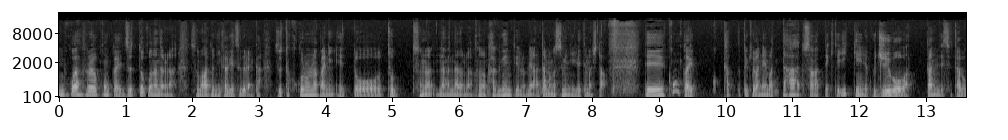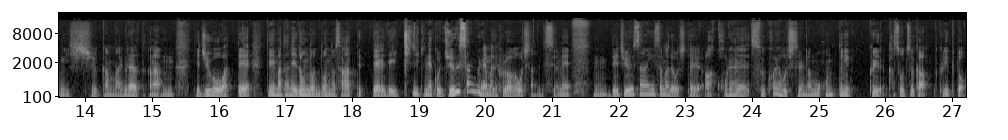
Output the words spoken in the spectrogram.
僕はそれを今回ずっとこうなんだろうなその後2ヶ月ぐらいかずっと心の中にえっととそのなんだろうなその格言っていうのをね頭の隅に入れてましたで今回買った時はねまたーッと下がってきて一気にねこう15終わったんですよ。多分1週間前ぐらいだったかな、うん、で15終わってでまたねどんどんどんどん下がってってで一時期ねこう13ぐらいまでフロアが落ちたんですよね、うん、で13イーサまで落ちてあこれすごい落ちてるのはもう本当に仮想通貨クリプト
